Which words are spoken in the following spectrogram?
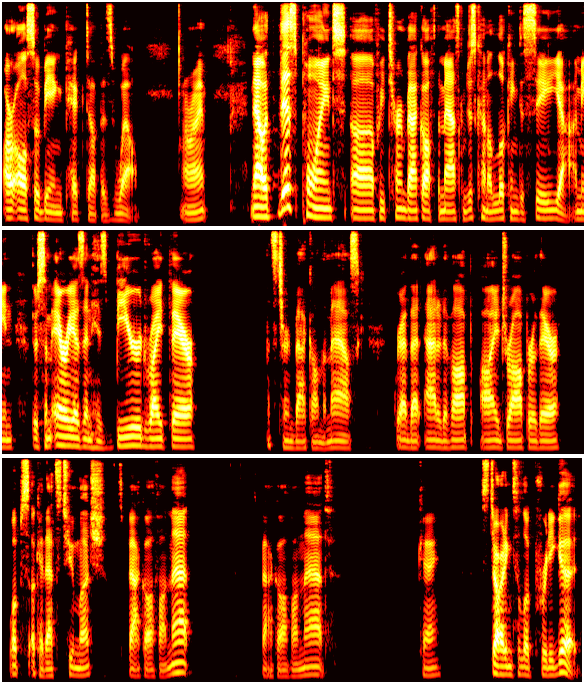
are also being picked up as well. All right. Now at this point, uh, if we turn back off the mask, I'm just kind of looking to see. Yeah, I mean, there's some areas in his beard right there. Let's turn back on the mask. Grab that additive op eyedropper there. Whoops, okay, that's too much. Let's back off on that. Let's Back off on that. Okay, starting to look pretty good.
